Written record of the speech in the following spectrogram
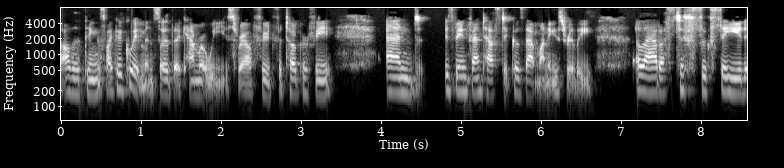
other things like equipment. So the camera we use for our food photography, and it's been fantastic because that money has really allowed us to succeed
